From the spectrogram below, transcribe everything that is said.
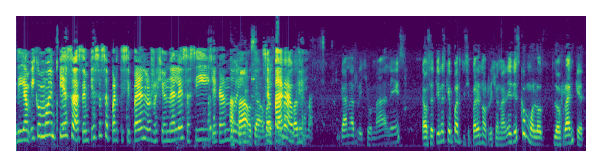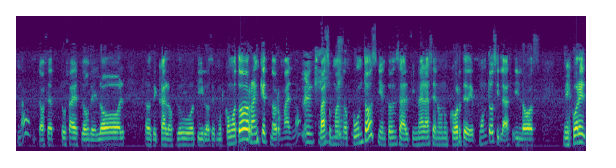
Dígame, ¿y cómo empiezas? ¿Empiezas a participar en los regionales así llegando y se paga o qué? ganas regionales, o sea, tienes que participar en los regionales y es como los, los ranked, ¿no? O sea, tú sabes, los de LOL, los de Call of Duty, los de como todo ranked normal, ¿no? Va sumando puntos y entonces al final hacen un corte de puntos y las y los mejores,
